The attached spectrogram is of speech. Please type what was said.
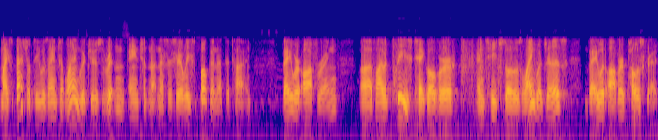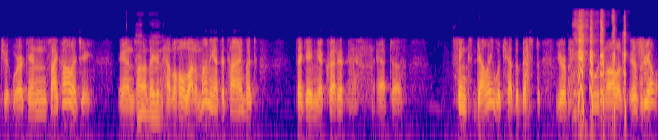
My specialty was ancient languages, written ancient, not necessarily spoken at the time. They were offering uh, if I would please take over and teach those languages, they would offer postgraduate work in psychology. And uh, they didn't have a whole lot of money at the time, but they gave me a credit at uh, Fink's Deli, which had the best European food in all of Israel.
